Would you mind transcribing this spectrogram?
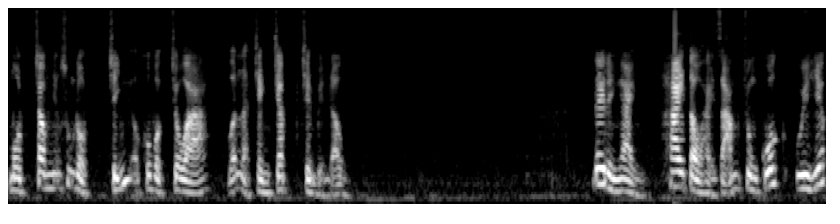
một trong những xung đột chính ở khu vực châu Á vẫn là tranh chấp trên Biển Đông. Đây là hình ảnh hai tàu hải giám Trung Quốc uy hiếp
